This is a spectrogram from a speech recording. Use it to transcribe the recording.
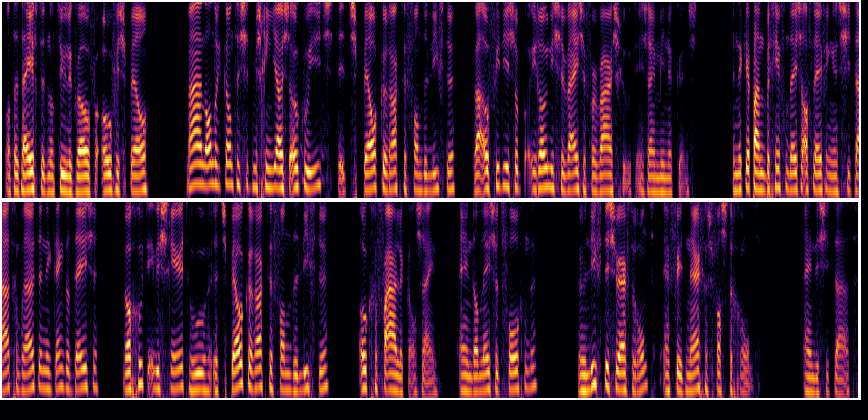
Want het heeft het natuurlijk wel over overspel. Maar aan de andere kant is het misschien juist ook wel iets, dit spelkarakter van de liefde, waar Ovidius op ironische wijze voor waarschuwt in zijn minnekunst. En ik heb aan het begin van deze aflevering een citaat gebruikt en ik denk dat deze wel goed illustreert hoe het spelkarakter van de liefde ook gevaarlijk kan zijn. En dan lezen we het volgende. Hun liefde zwerft rond en vindt nergens vaste grond. Einde citaat.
